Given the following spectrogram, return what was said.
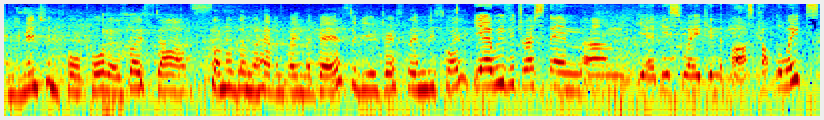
And you mentioned four quarters. Those starts, some of them haven't been the best. Have you addressed them this week? Yeah, we've addressed them. Um, yeah, this week in the past couple of weeks.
